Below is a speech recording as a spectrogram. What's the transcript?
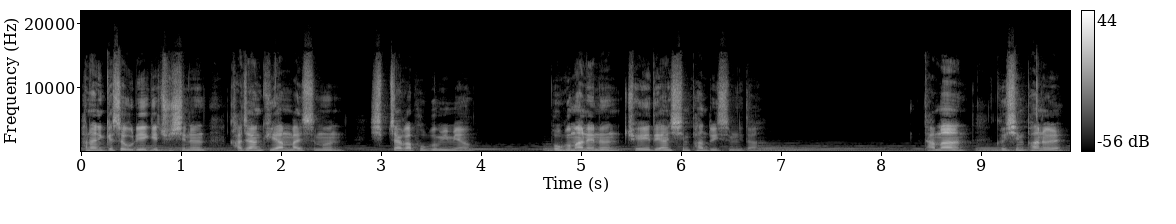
하나님께서 우리에게 주시는 가장 귀한 말씀은 십자가 복음이며 복음 안에는 죄에 대한 심판도 있습니다. 다만 그 심판을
